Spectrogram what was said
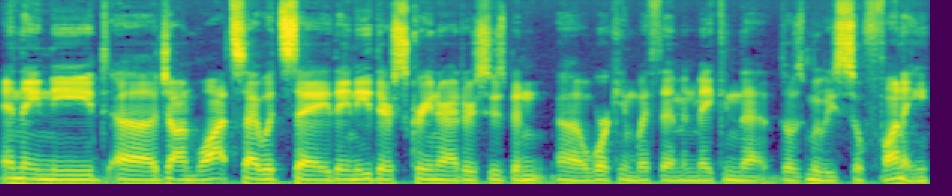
and they need uh, Jon Watts. I would say they need their screenwriters who's been uh, working with them and making that those movies so funny.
